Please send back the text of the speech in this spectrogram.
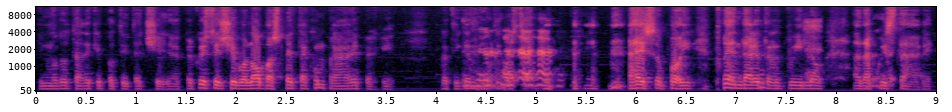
in modo tale che potete accedere. Per questo dicevo Lobo aspetta a comprare perché praticamente adesso poi puoi andare tranquillo ad acquistare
